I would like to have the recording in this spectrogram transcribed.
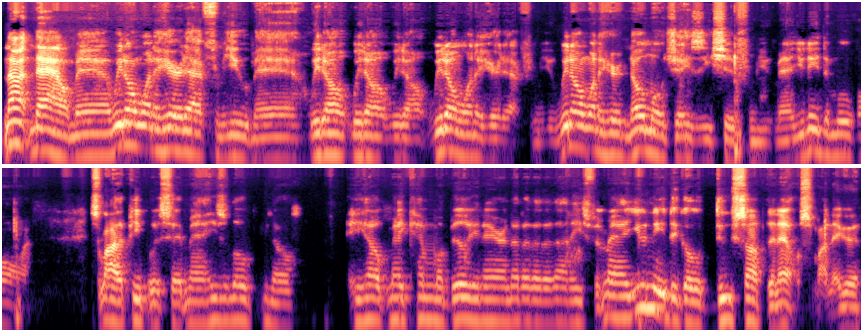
Not now, man. We don't want to hear that from you, man. We don't, we don't, we don't, we don't want to hear that from you. We don't want to hear no more Jay Z shit from you, man. You need to move on. It's a lot of people that said, man, he's a little, you know, he helped make him a billionaire and da da da da. da. He's, man, you need to go do something else, my nigga. You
